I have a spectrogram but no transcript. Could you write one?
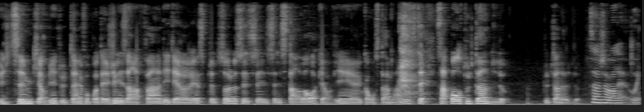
ultime qui revient tout le temps. Il faut protéger les enfants des terroristes tout ça. C'est le standard qui revient constamment. Ça part tout le temps de là. Tout le temps de là. Toujours là, oui.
